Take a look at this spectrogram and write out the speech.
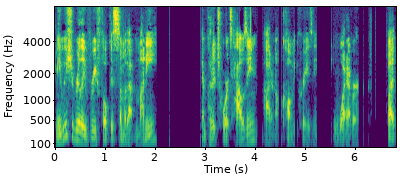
Maybe we should really refocus some of that money and put it towards housing. I don't know, call me crazy. Whatever. But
